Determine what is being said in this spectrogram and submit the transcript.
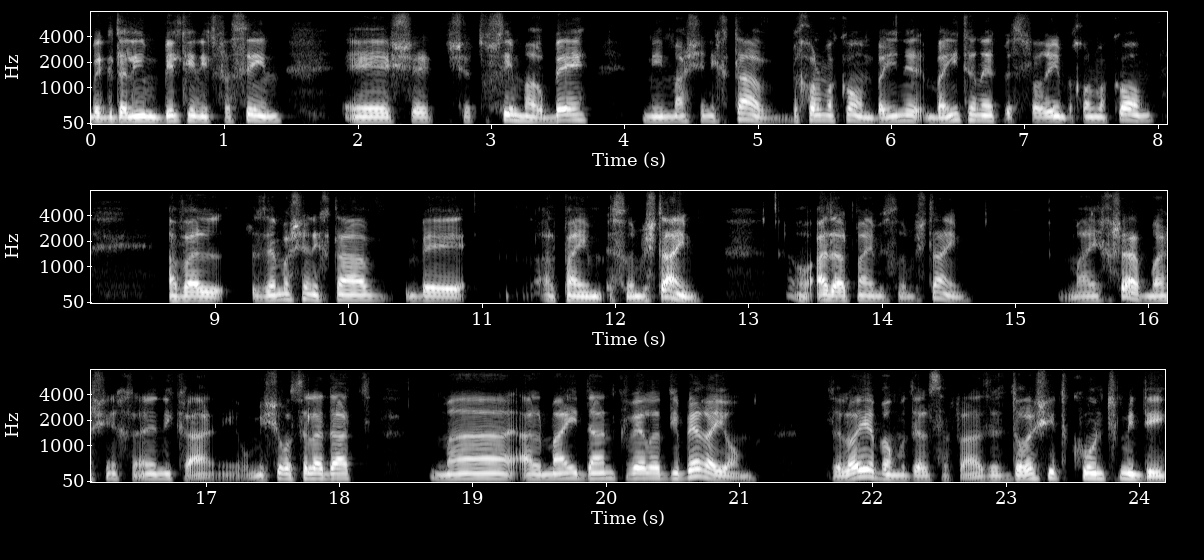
בגדלים בלתי נתפסים, אה, שתופסים הרבה ממה שנכתב בכל מקום, באינטרנט, בספרים, בכל מקום, אבל זה מה שנכתב ב-2022, או עד 2022. מה עכשיו, מה שנקרא, מישהו רוצה לדעת מה, על מה עידן קבלר דיבר היום. זה לא יהיה במודל שפה, זה דורש עדכון תמידי,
